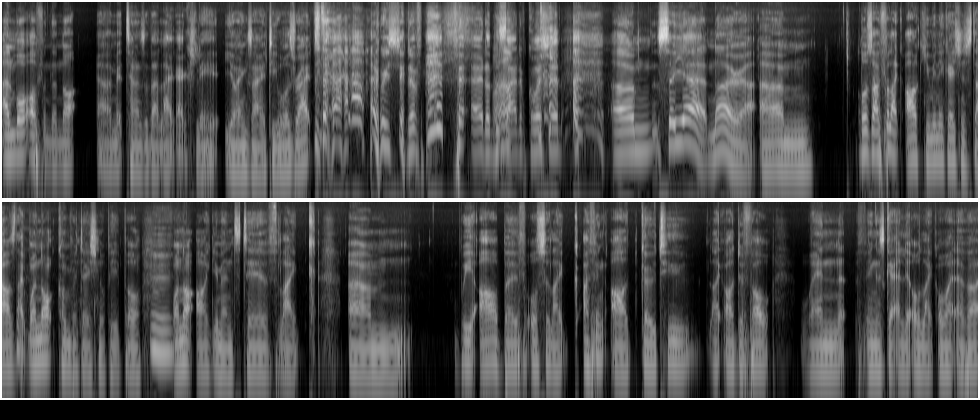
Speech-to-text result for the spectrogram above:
And more often than not, um, it turns out that like actually your anxiety was right and we should have erred on the Well. side of caution um so yeah no um also i feel like our communication styles like we're not confrontational people Mm. we're not argumentative like um we are both also like i think our go-to like our default when things get a little like or whatever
